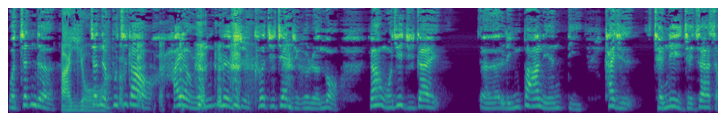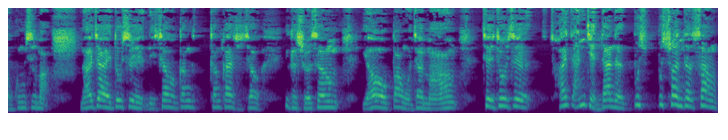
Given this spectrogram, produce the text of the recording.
我真的哎呦，真的不知道还有人认识科技这样几个人哦。然后我一直在呃零八年底开始成立这家小公司嘛，然后在都是你知道刚刚开始叫一个学生，然后帮我在忙，这都是还很简单的，不不算得上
